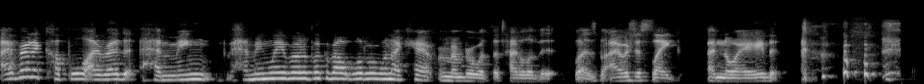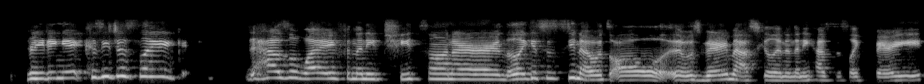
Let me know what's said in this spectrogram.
I've read a couple. I read Heming Hemingway wrote a book about World War One. I. I can't remember what the title of it was, but I was just like annoyed reading it because he just like has a wife and then he cheats on her. Like it's just you know it's all it was very masculine, and then he has this like very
